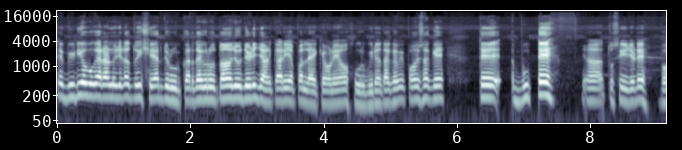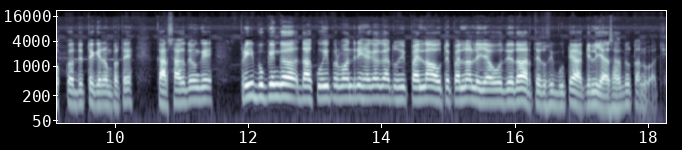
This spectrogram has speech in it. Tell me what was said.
ਤੇ ਵੀਡੀਓ ਵਗੈਰਾ ਨੂੰ ਜਿਹੜਾ ਤੁਸੀਂ ਸ਼ੇਅਰ ਜ਼ਰੂਰ ਕਰਦਿਆ ਕਰੋ ਤਾਂ ਜੋ ਜਿਹੜੀ ਜਾਣਕਾਰੀ ਆਪਾਂ ਲੈ ਕੇ ਆਉਣੇ ਆ ਉਹ ਹੋਰ ਵੀਰਾਂ ਤੱਕ ਵੀ ਪਹੁੰਚ ਸਕੇ। ਤੇ ਬੂਟੇ ਤੁਸੀਂ ਜਿਹੜੇ ਬੁੱਕ ਦਿੱਤੇ ਗਏ ਨੰਬਰ ਤੇ ਕਰ ਸਕਦੇ ਹੋਗੇ। ਪ੍ਰੀ ਬੁਕਿੰਗ ਦਾ ਕੋਈ ਪ੍ਰਬੰਧ ਨਹੀਂ ਹੈਗਾਗਾ। ਤੁਸੀਂ ਪਹਿਲਾਂ ਆਓ ਤੇ ਪਹਿਲਾਂ ਲੈ ਜਾਓ। ਉਹਦੇ ਆਧਾਰ ਤੇ ਤੁਸੀਂ ਬੂਟੇ ਆ ਕੇ ਲਿਜਾ ਸਕਦੇ ਹੋ। ਧੰਨਵਾਦ ਜੀ।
